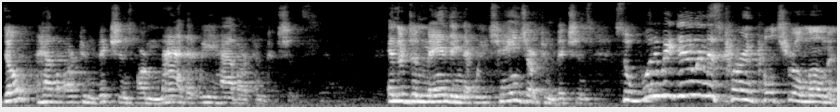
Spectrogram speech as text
don't have our convictions are mad that we have our convictions and they're demanding that we change our convictions. So, what do we do in this current cultural moment?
